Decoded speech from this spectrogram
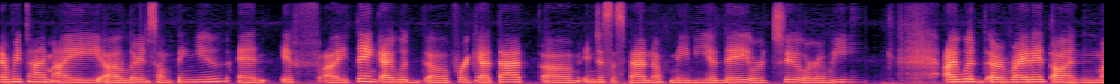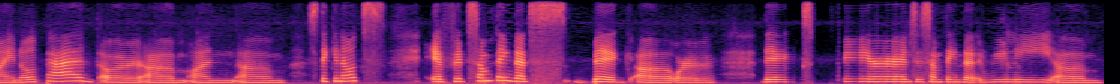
every time I uh, learn something new, and if I think I would uh, forget that um, in just a span of maybe a day or two or a week, I would uh, write it on my notepad or um, on um, sticky notes. If it's something that's big uh, or the experience is something that really um,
